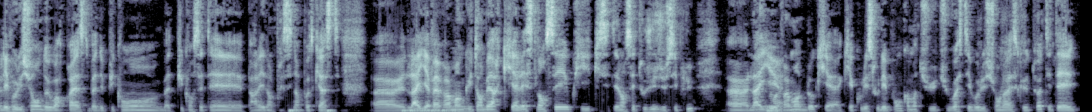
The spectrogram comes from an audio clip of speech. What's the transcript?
l'évolution de WordPress bah, depuis qu'on bah, depuis qu'on s'était parlé dans le précédent podcast euh, Là, il y avait vraiment Gutenberg qui allait se lancer ou qui, qui s'était lancé tout juste, je sais plus. là, il y a vraiment de l'eau qui a, qui a coulé sous les ponts. Comment tu, tu vois cette évolution-là? Est-ce que toi, t'étais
